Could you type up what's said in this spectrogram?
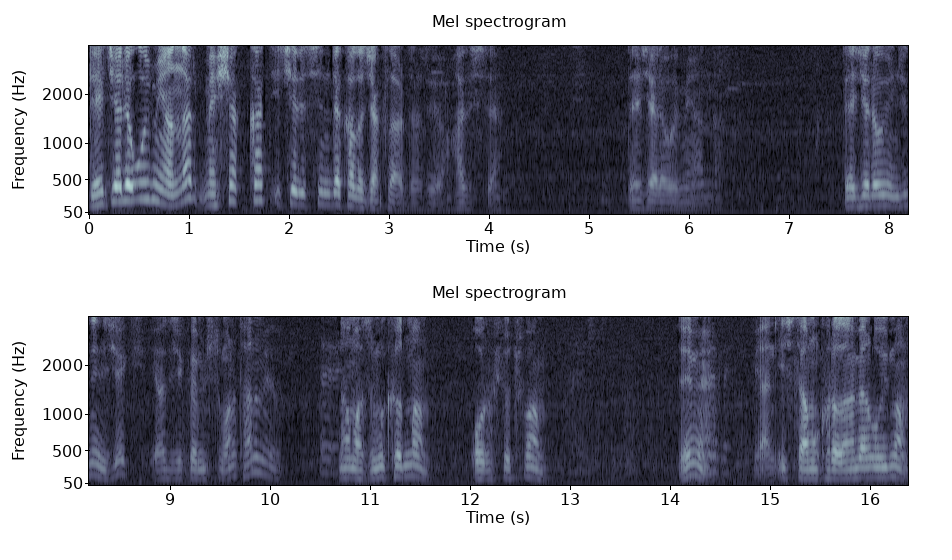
Deccale uymayanlar meşakkat içerisinde kalacaklardır diyor hadiste. Deccale uymayanlar. Deccale uyunca ne diyecek? Ya diyecek ben Müslümanı tanımıyorum. Evet. Namazımı kılmam, oruç tutmam. Evet. Değil mi? Tabii. Yani İslam'ın kurallarına ben uymam.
